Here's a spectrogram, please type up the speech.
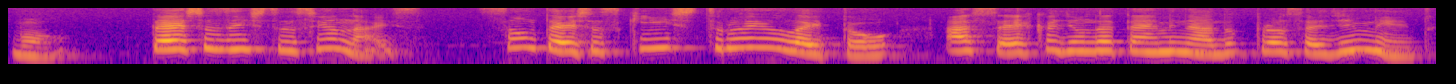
Bom, textos institucionais. São textos que instruem o leitor acerca de um determinado procedimento.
